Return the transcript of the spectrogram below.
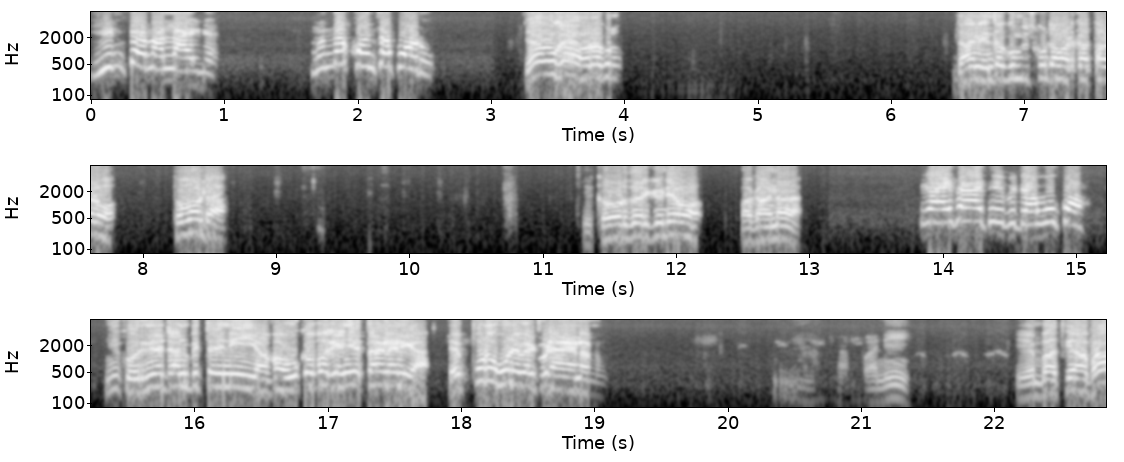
ఇంటే మళ్ళీ ఆయనే. ముందే కొంచెం పోడు. ఏ ఊకే ఎవరొకరు దాన్ని ఎంత గుంపించుకుంటా వాడు కత్తాడో టొమాటా. ఇక్కడ ఒకడు దొరికిండేమో మాకు అన్న. బిడ్డ ఊకో. నీ కొరినట్టు అనిపిస్తుంది నీ అవ్వ. ఊకపోక ఏం చెప్తాను ఇక. ఎప్పుడు కూడా పెట్టుకున్నా నన్ను. పని ఏం బతికా అబ్బా?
